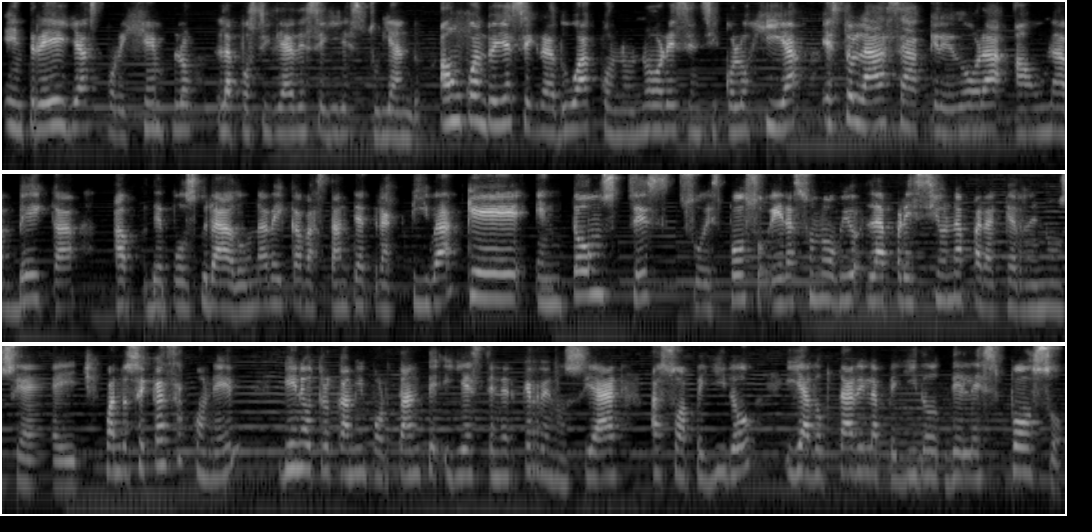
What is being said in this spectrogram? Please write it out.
entre ellas, por ejemplo, la posibilidad de seguir estudiando. Aun cuando ella se gradúa con honores en psicología, esto la hace acreedora a una beca de posgrado, una beca bastante atractiva, que entonces su esposo era su novio, la presiona para que renuncie a ella. Cuando se casa con él, viene otro cambio importante y es tener que renunciar a su apellido y adoptar el apellido del esposo.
